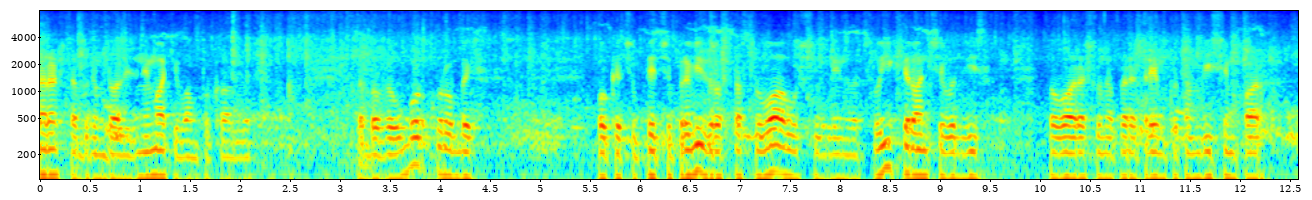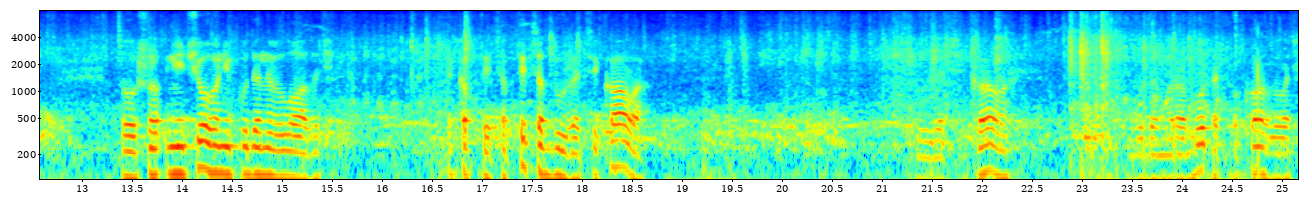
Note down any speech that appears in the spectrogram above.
Все решта будемо далі знімати і вам показувати. Треба ви уборку робити. Поки цю птицю привіз, розтасував усю, блін, от своїх іранців відвіз товаришу на перетримку, там 8 пар. Тому що нічого нікуди не влазить. Така птиця. Птиця дуже цікава. Дуже цікава. Будемо працювати, показувати.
